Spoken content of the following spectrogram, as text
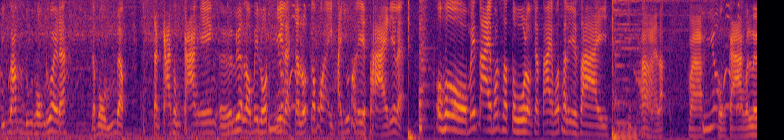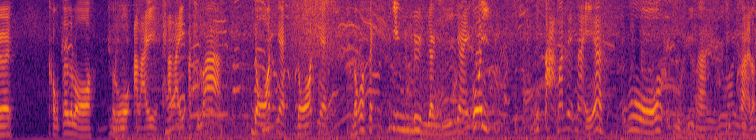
บิ๊กมัมดูธงด้วยนะเดี๋ยวผมแบบจัดการตรงกลางเอง เออ เลือดเราไม่ลดนี่แหละ จะลดก็เพราะไอ้พายุทะเลทรายนี่แหละ โอ้โห ไม่ตายเพราะศัตรูหรอก จะตายเพราะทะเลทราย ชิบหายละ มาตรงกลางมันเลยเคาน์เตอร์รอสโลอะไรอะไรอัตุล่าดอทไงดอทไงแล้วก็สกิลหนึ่งอย่างนี้ไงโอ้ยอุตามันไหนอะโอ้โหลูฟี่มาชิบหายแล้ว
